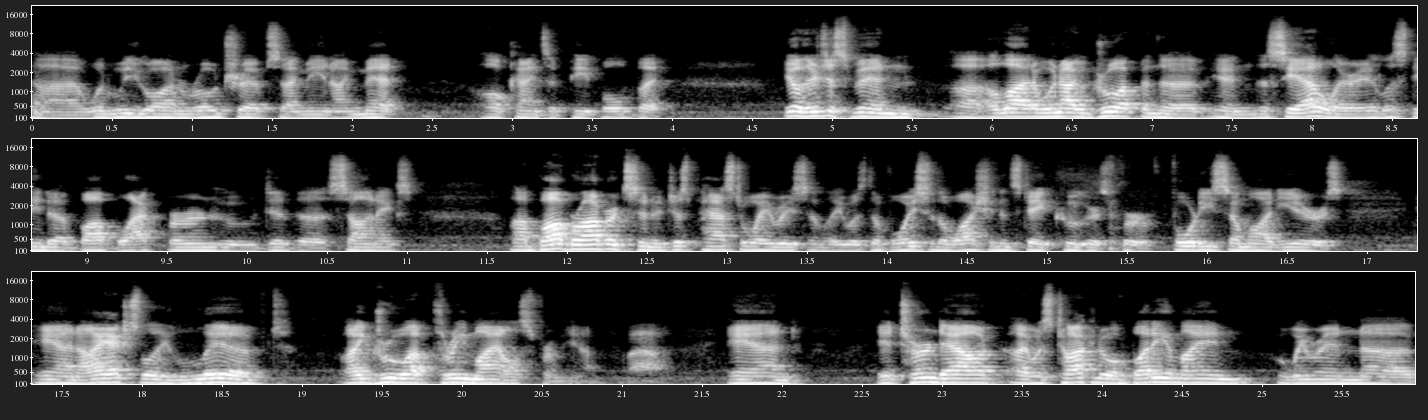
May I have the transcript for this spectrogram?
Uh, when we go on road trips, I mean, I met all kinds of people, but you know, there's just been uh, a lot of when I grew up in the in the Seattle area, listening to Bob Blackburn, who did the Sonics. Uh, Bob Robertson, who just passed away recently, was the voice of the Washington State Cougars for 40 some odd years, and I actually lived. I grew up three miles from him. Wow. And it turned out I was talking to a buddy of mine. We were in uh,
